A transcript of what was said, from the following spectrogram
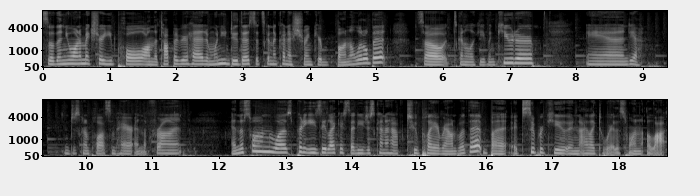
So then you want to make sure you pull on the top of your head. And when you do this, it's going to kind of shrink your bun a little bit. So it's going to look even cuter. And yeah, I'm just going to pull out some hair in the front. And this one was pretty easy. Like I said, you just kind of have to play around with it. But it's super cute and I like to wear this one a lot.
